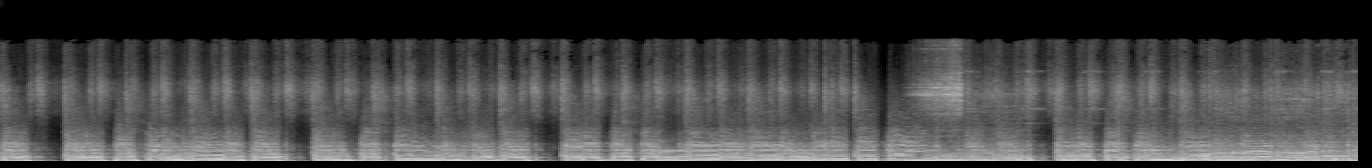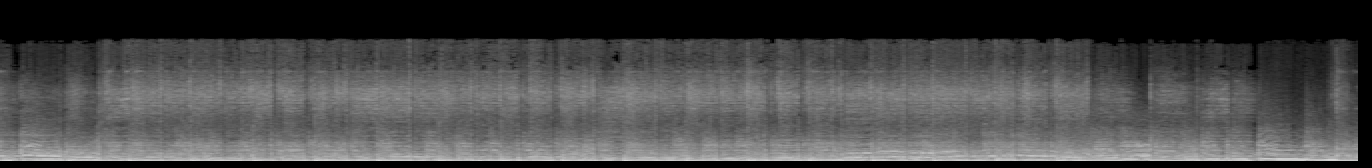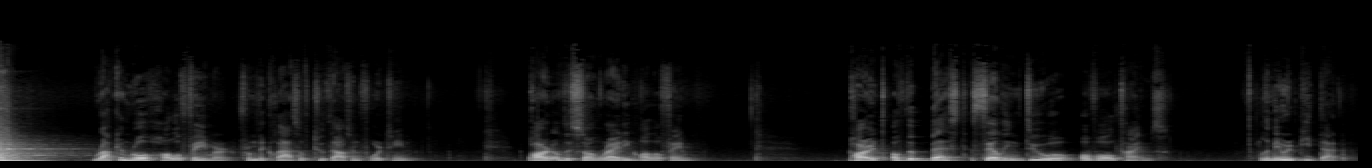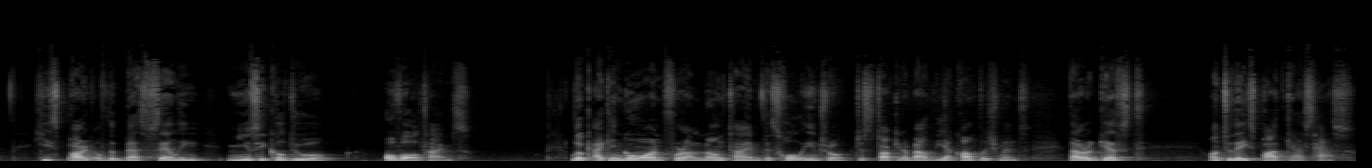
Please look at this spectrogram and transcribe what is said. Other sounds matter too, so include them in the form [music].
Rock Famer from the class of 2014. Part of the Songwriting Hall of Fame. Part of the best selling duo of all times. Let me repeat that. He's part of the best selling musical duo of all times. Look, I can go on for a long time, this whole intro, just talking about the accomplishments that our guest on today's podcast has.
